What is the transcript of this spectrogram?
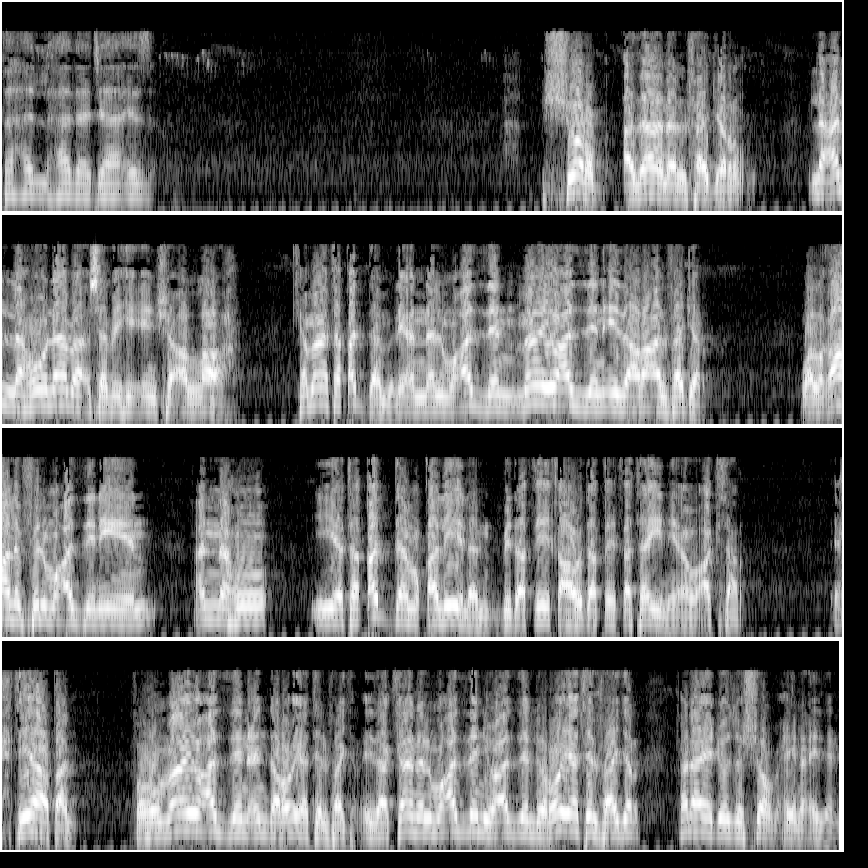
فهل هذا جائز؟ الشرب أذان الفجر لعله لا بأس به إن شاء الله كما تقدم لأن المؤذن ما يؤذن إذا رأى الفجر. والغالب في المؤذنين أنه يتقدم قليلا بدقيقة أو دقيقتين أو أكثر احتياطا فهو ما يؤذن عند رؤية الفجر. إذا كان المؤذن يؤذن لرؤية الفجر فلا يجوز الشرب حينئذ.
